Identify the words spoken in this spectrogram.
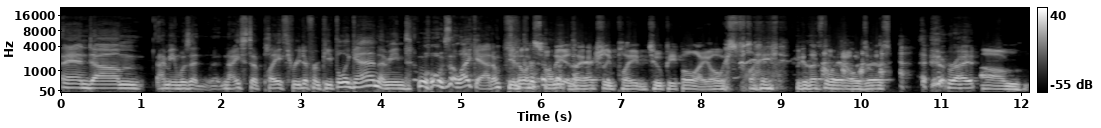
And um, I mean, was it nice to play three different people again? I mean, what was it like, Adam? You know what's funny is I actually played two people. I always play because that's the way it always is. right. Um,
